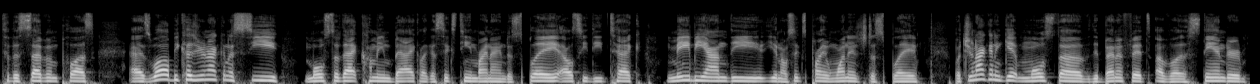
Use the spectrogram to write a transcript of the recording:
to the 7 Plus as well because you're not going to see most of that coming back like a 16 by 9 display, LCD tech, maybe on the, you know, 6.1 inch display, but you're not going to get most of the benefits of a standard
